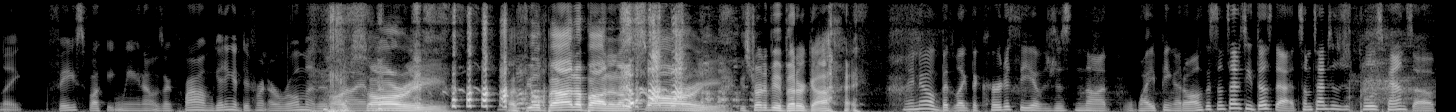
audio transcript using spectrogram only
like face fucking me, and I was like, wow, I'm getting a different aroma this time. I'm sorry. I feel bad about it. I'm sorry. He's trying to be a better guy. I know, but like the courtesy of just not wiping at all, because sometimes he does that. Sometimes he'll just pull his pants up,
